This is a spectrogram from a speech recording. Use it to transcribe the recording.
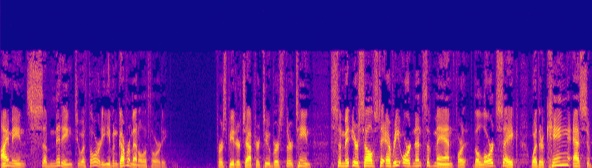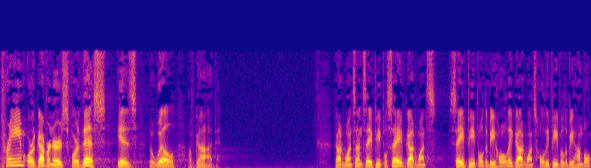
I mean submitting to authority, even governmental authority. 1 Peter chapter 2 verse 13 Submit yourselves to every ordinance of man for the Lord's sake, whether king as supreme or governors, for this is the will of God. God wants unsaved people saved. God wants saved people to be holy. God wants holy people to be humble.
